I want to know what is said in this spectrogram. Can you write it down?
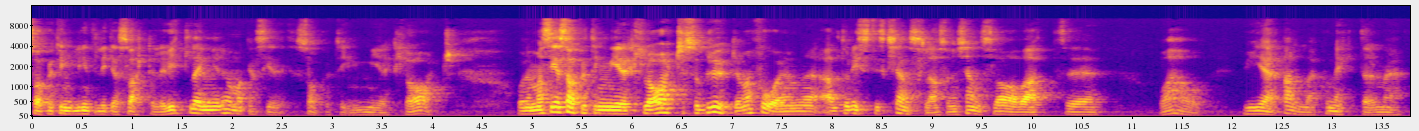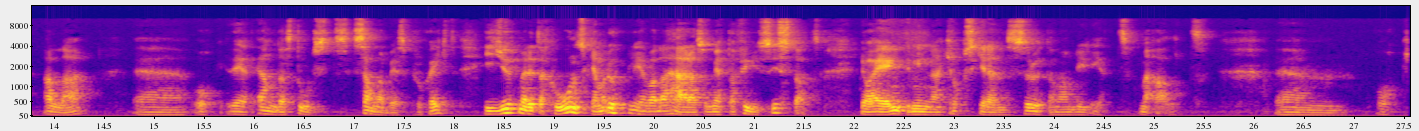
saker och ting blir inte lika svart eller vitt längre och man kan se saker och ting mer klart. Och när man ser saker och ting mer klart så brukar man få en eh, altruistisk känsla, alltså en känsla av att eh, Wow, vi är alla connectade med alla eh, och det är ett enda stort samarbetsprojekt. I djup meditation så kan man uppleva det här alltså metafysiskt att jag är inte mina kroppsgränser utan man blir ett med allt. Ehm, och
